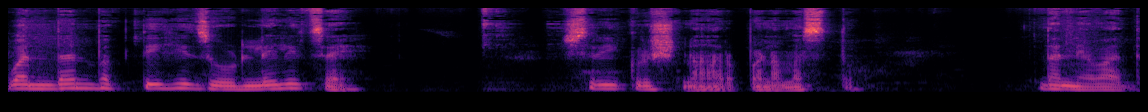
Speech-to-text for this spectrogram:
वंदन भक्ती ही जोडलेलीच आहे. श्रीकृष्णार्पणमस्तु धन्यवाद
